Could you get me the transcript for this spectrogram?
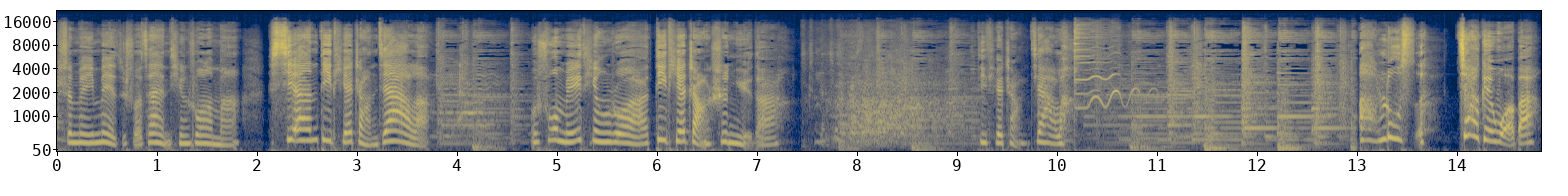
身边一妹子说：“咱你听说了吗？西安地铁涨价了。”我说：“没听说啊，地铁涨是女的，地铁涨价了。”啊，露丝，嫁给我吧。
